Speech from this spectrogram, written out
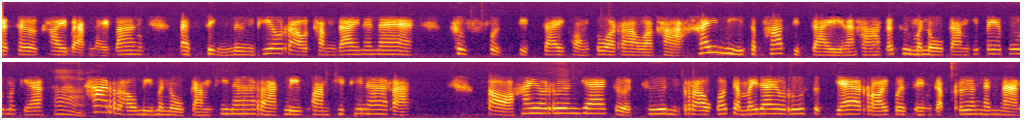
จะเจอใครแบบไหนบ้าง แต่สิ่งหนึ่งที่เราทำได้แน่ ๆ คือฝึกจิตใจของตัวเราอะค่ะ ให้มีสภาพจิตใจนะคะ ก็คือมโนกรรมที่เป้พูดเมื่อกี้ถ้าเรามีมโนกรรมที่น่ารัก มีความคิดที่น่ารัก ต่อให้เรื่องแย่เกิดขึ้น เราก็จะไม่ได้รู้สึกแย่ร้อยเปอร์เซ็นกับเรื่องนั้น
